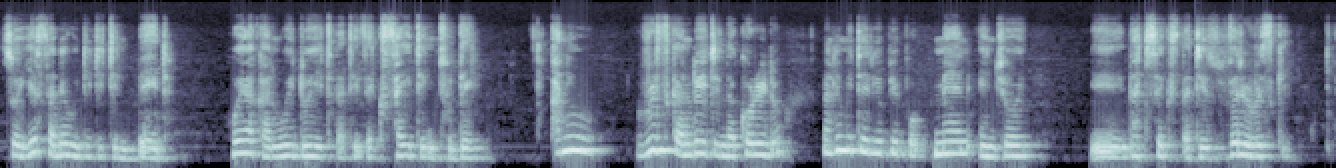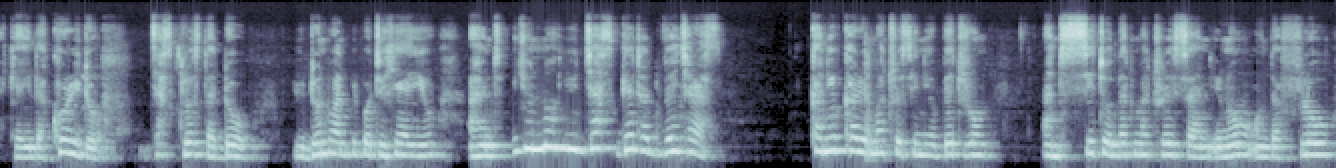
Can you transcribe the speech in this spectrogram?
so yesterday we did it in bed. Where can we do it that is exciting today? Can you risk can do it in the corridor? Now, let me tell you, people, men enjoy uh, that sex that is very risky. Okay, in the corridor, just close the door. You don't want people to hear you, and you know, you just get adventurous. Can you carry a mattress in your bedroom and sit on that mattress and, you know, on the floor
